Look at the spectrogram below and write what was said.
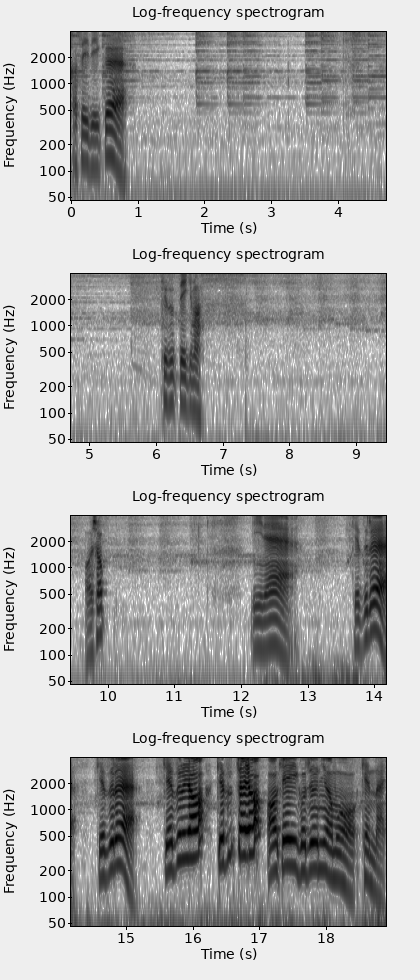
稼いでいく。削っていきます。よいしょ。いいね。削る。削る。削るよ。削っちゃうよ。オッケー !52 はもう県内。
